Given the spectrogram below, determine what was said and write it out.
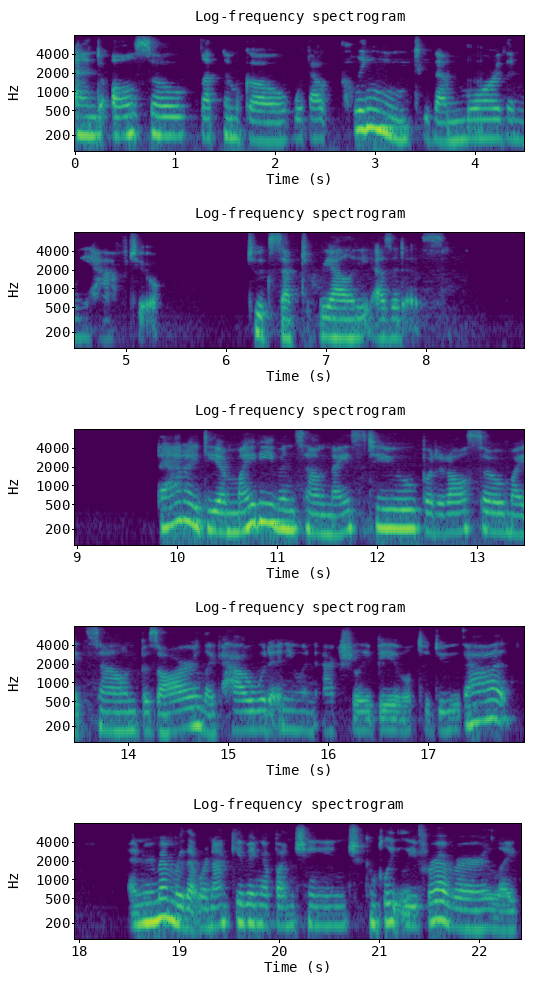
and also let them go without clinging to them more than we have to to accept reality as it is. That idea might even sound nice to you, but it also might sound bizarre. Like, how would anyone actually be able to do that? And remember that we're not giving up on change completely forever, like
